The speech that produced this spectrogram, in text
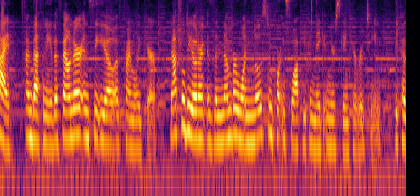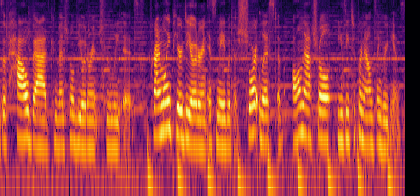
Hi, I'm Bethany, the founder and CEO of Primally Pure. Natural deodorant is the number one most important swap you can make in your skincare routine because of how bad conventional deodorant truly is. Primally Pure deodorant is made with a short list of all natural, easy to pronounce ingredients.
